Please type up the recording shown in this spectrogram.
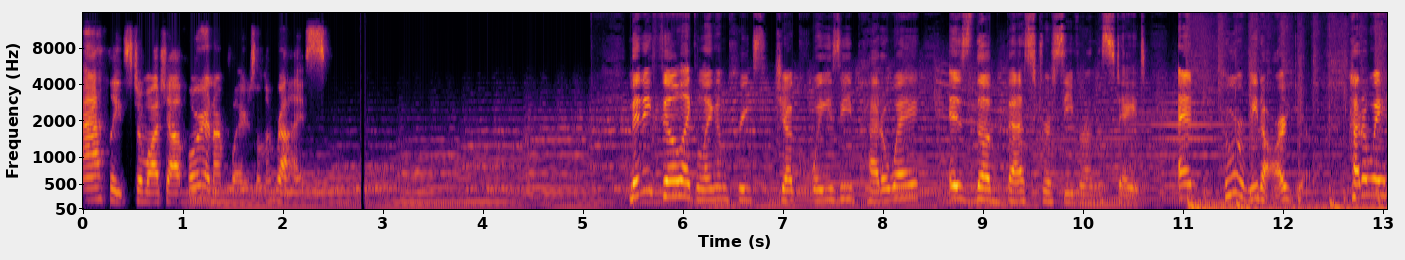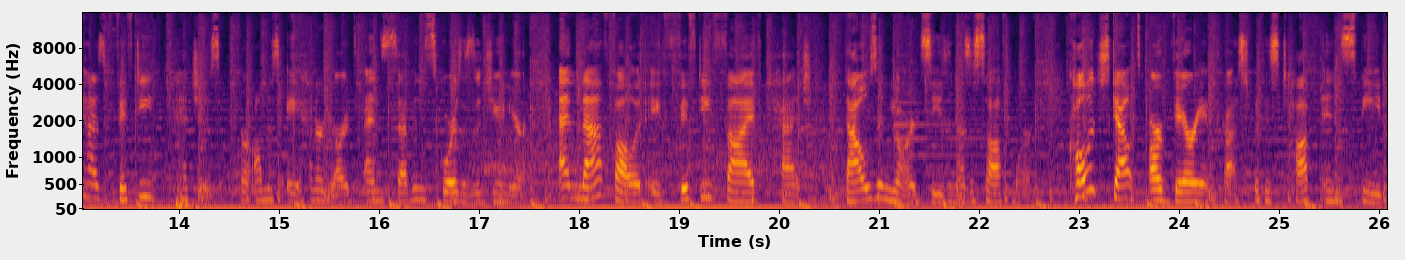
athletes to watch out for and our players on the rise. Many feel like Langham Creek's Jaquaize Pettaway is the best receiver in the state. And who are we to argue? Pettaway has 50 catches for almost 800 yards and seven scores as a junior, and that followed a 55 catch, 1,000 yard season as a sophomore. College scouts are very impressed with his top end speed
